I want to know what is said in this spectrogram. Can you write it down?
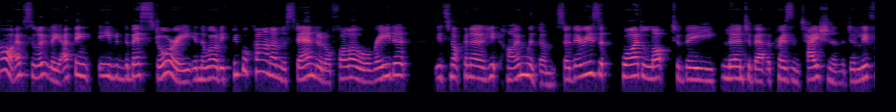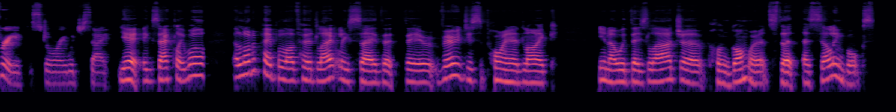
Oh, absolutely. I think even the best story in the world, if people can't understand it or follow or read it, it's not going to hit home with them. So there is quite a lot to be learnt about the presentation and the delivery of the story, would you say? Yeah, exactly. Well, a lot of people I've heard lately say that they're very disappointed, like, you know, with these larger conglomerates that are selling books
